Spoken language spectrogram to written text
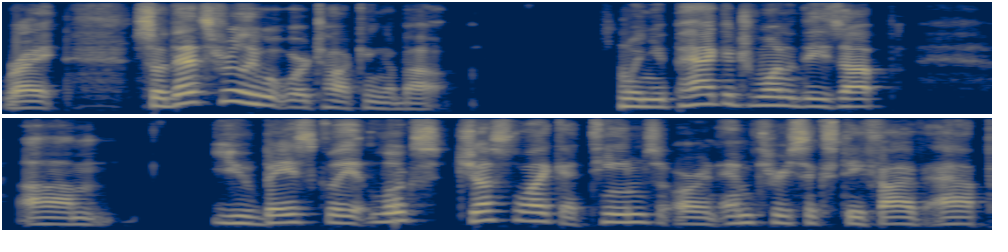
right? So that's really what we're talking about. When you package one of these up, um, you basically it looks just like a Teams or an M365 app.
